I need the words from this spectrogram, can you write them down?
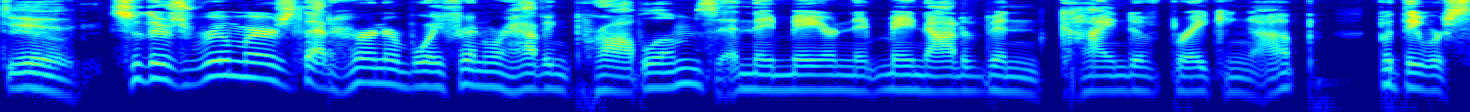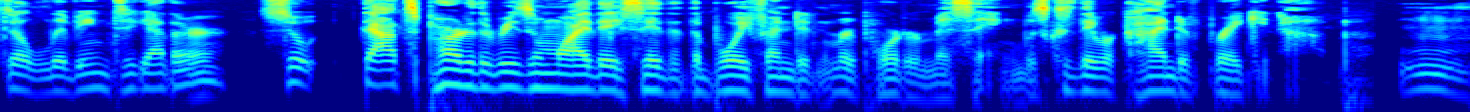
dude. So, there's rumors that her and her boyfriend were having problems and they may or may not have been kind of breaking up, but they were still living together. So, that's part of the reason why they say that the boyfriend didn't report her missing was because they were kind of breaking up. Mm.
